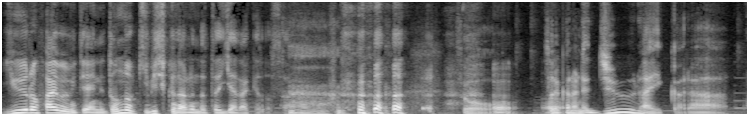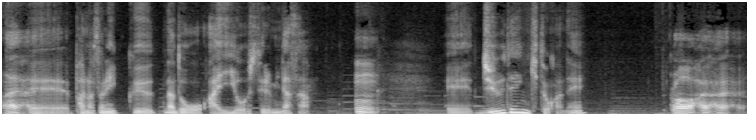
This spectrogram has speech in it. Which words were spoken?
ユーロ5みたいにどんどん厳しくなるんだったら嫌だけどさ、そう、うん、それからね従来から、はいはい、えーパナソニックなどを愛用している皆さん、うん。えー充電器とかね。ああはいはいはい。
